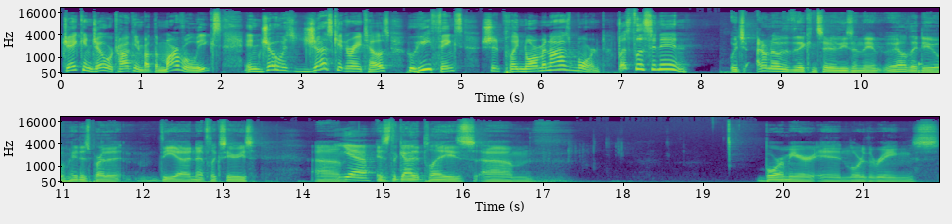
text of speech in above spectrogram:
Jake and Joe were talking about the Marvel leaks, and Joe is just getting ready to tell us who he thinks should play Norman Osborn. Let's listen in. Which I don't know that they consider these in the. Well, they do. It is part of the the uh, Netflix series. Um, Yeah. is the guy that plays um, Boromir in Lord of the Rings.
